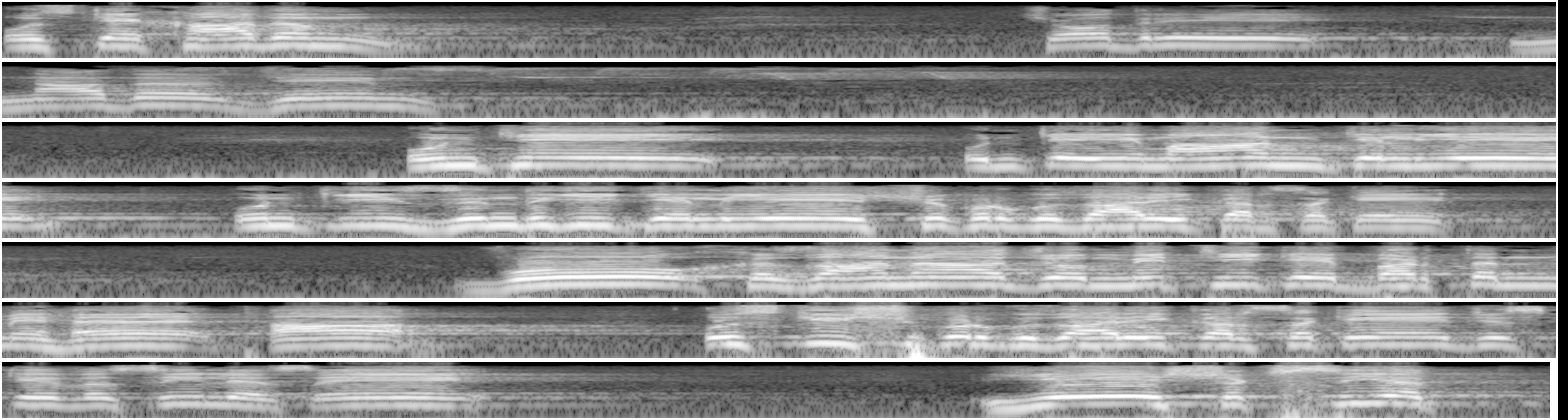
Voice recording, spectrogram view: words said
उसके खादम चौधरी नादर जेम्स उनकी, उनके ईमान के लिए, उनकी ज़िंदगी के लिए शुक्रगुजारी कर सकें। वो खजाना जो मिट्टी के बर्तन में है, था, उसकी शुक्रगुजारी कर सकें जिसके वसीले से ये शख्सियत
